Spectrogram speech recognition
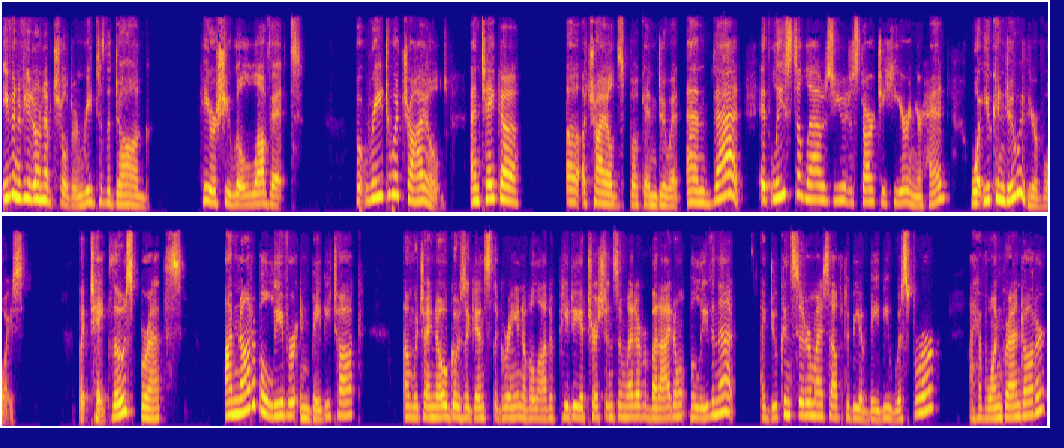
even if you don't have children. Read to the dog; he or she will love it. But read to a child and take a a, a child's book and do it. And that at least allows you to start to hear in your head what you can do with your voice. But take those breaths. I'm not a believer in baby talk, um, which I know goes against the grain of a lot of pediatricians and whatever, but I don't believe in that. I do consider myself to be a baby whisperer. I have one granddaughter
